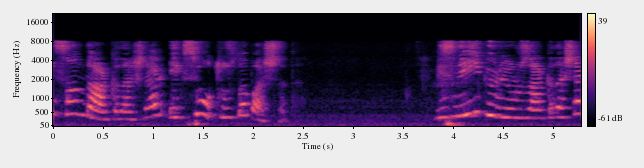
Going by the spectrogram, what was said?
insan da arkadaşlar eksi 30'da başladı. Biz neyi görüyoruz arkadaşlar?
